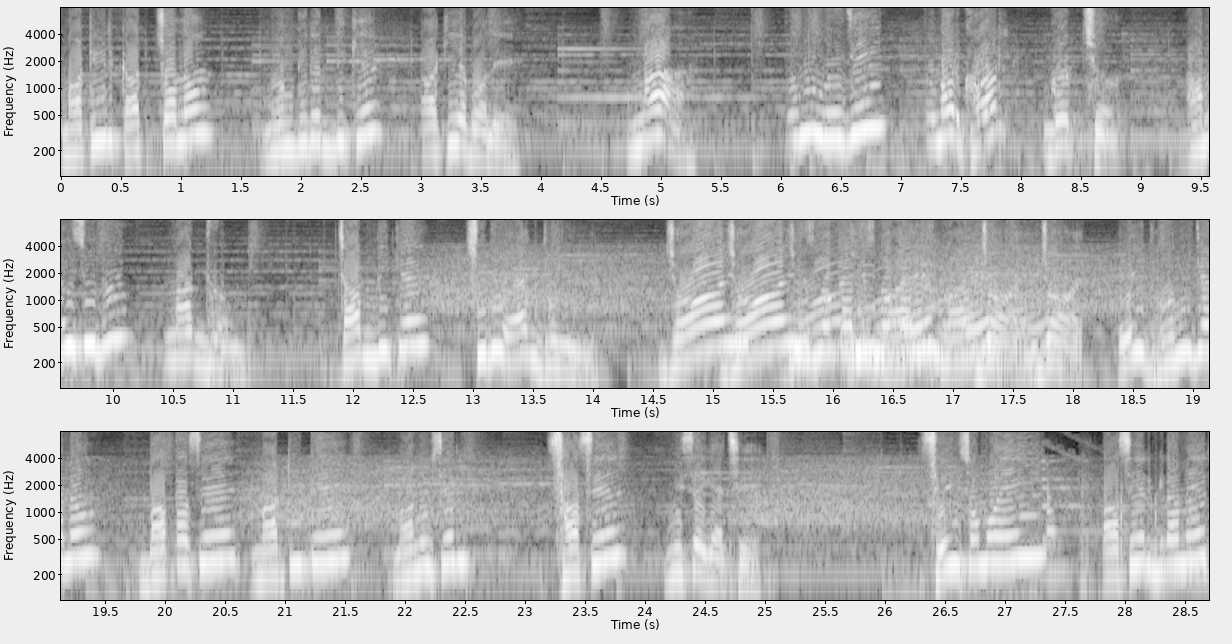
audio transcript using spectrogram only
মাটির কাজ চলা মন্দিরের দিকে তাকিয়ে বলে মা তুমি নিজেই তোমার ঘর গড়ছ। আমি শুধু মাধ্যম। চারদিকে শুধু এক ধ্বনি। জয় জয় কৃষ্ণকালী মায়ের মায়ের জয় জয়। এই ধ্বনি যেন বাতাসে মাটিতে মানুষের শ্বাসে মিশে গেছে। সেই সময়েই পাশের গ্রামের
